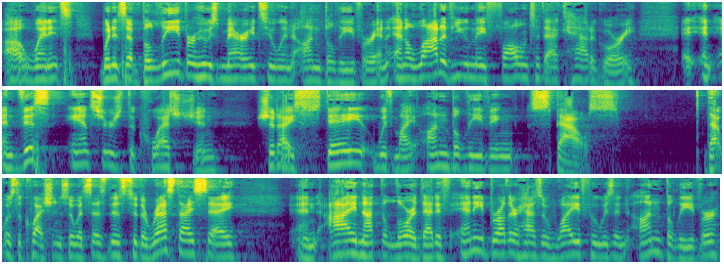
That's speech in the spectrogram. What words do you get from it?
uh, when, it's, when it's a believer who's married to an unbeliever. And, and a lot of you may fall into that category. And, and this answers the question should I stay with my unbelieving spouse? That was the question. So it says this To the rest I say, and I, not the Lord, that if any brother has a wife who is an unbeliever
